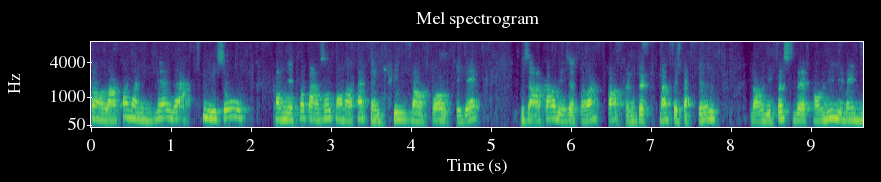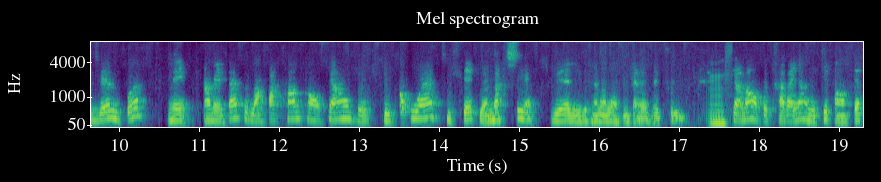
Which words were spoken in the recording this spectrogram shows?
On l'entend dans les nouvelles à tous les jours. Combien de fois par jour qu'on entend qu'il y a une crise d'emploi au Québec? J'ai encore des gestionnaires qui pensent que le recrutement, c'est facile. Donc, des fois, je disais, qu'on lit les mêmes nouvelles ou pas? Mais en même temps, c'est de leur faire prendre conscience de c'est quoi qui fait que le marché actuel est vraiment dans une période de crise. Mmh. Finalement, on peut travailler en équipe, en fait,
